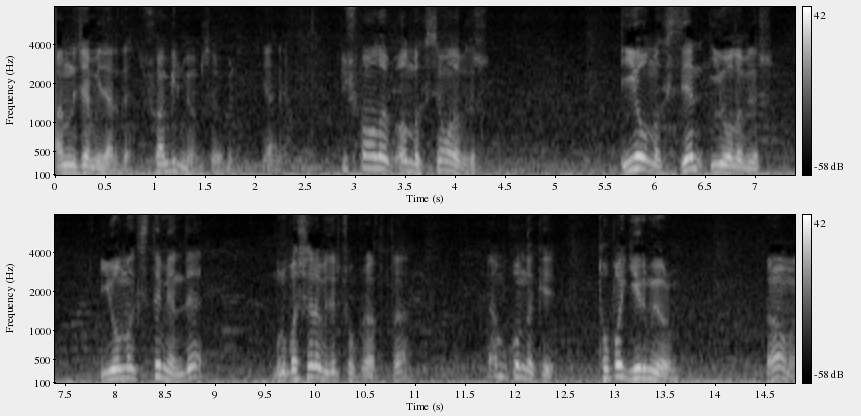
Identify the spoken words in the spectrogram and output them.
anlayacağım ileride. Şu an bilmiyorum sebebini. Yani Düşman ol- olmak isteyen olabilir. İyi olmak isteyen iyi olabilir. İyi olmak istemeyen de bunu başarabilir çok rahatlıkla. Ben bu konudaki topa girmiyorum. Tamam mı?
